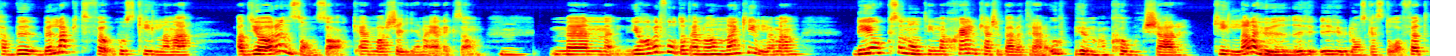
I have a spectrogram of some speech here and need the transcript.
tabubelagt för, hos killarna att göra en sån sak än vad tjejerna är liksom. Mm. Men jag har väl fotat en och annan kille men det är också någonting man själv kanske behöver träna upp hur man coachar killarna hur, Mm. i, i hur de ska stå. För att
